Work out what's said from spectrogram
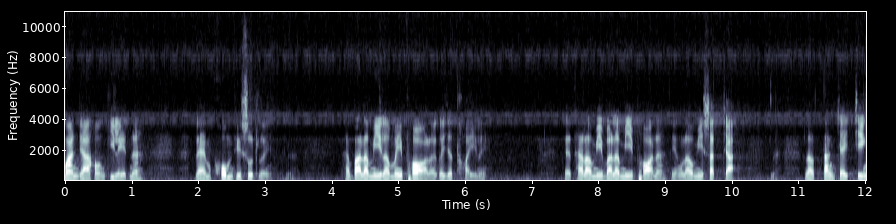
มารยาของกิเลสนะแหลมคมที่สุดเลย ถ้าบารมีเราไม่พอเราก็จะถอยเลย แต่ถ้าเรามีบารมีพอนะอย่างเรามีสัจจะเราตั้งใจจริง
